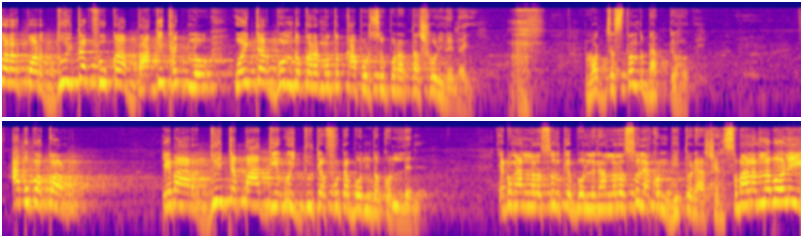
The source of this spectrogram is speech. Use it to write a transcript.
করার পর দুইটা ফুকা বাকি থাকল, ওইটার বন্ধ করার মতো কাপড় চোপড় আর তার শরীরে নাই। লজ্জাস্থান তো ঢাকতে হবে। আবু বকর এবার দুইটা পা দিয়ে ওই দুইটা ফুটা বন্ধ করলেন এবং আল্লাহ রসুলকে বললেন, আল্লাহ রসুল এখন ভিতরে আসেন। সোহান আল্লাহ বলি।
